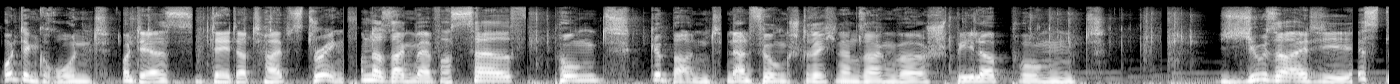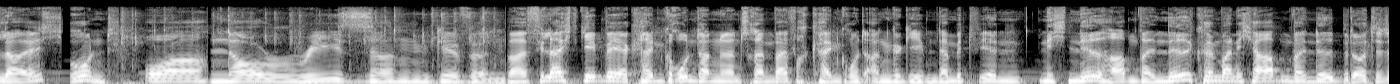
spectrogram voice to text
Und den Grund. Und der ist DataType String. Und da sagen wir einfach self.gebannt. In Anführungsstrichen, dann sagen wir Spieler.gebannt User-ID ist gleich Grund or no reason given. Weil vielleicht geben wir ja keinen Grund an und dann schreiben wir einfach keinen Grund angegeben, damit wir nicht nil haben, weil nil können wir nicht haben, weil nil bedeutet,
